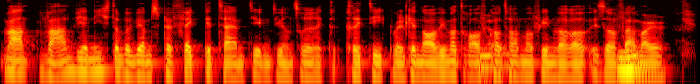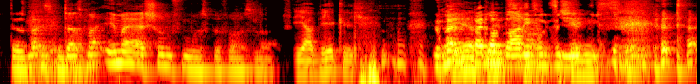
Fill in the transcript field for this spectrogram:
Waren, waren wir nicht, aber wir haben es perfekt getimt, irgendwie unsere Kritik, weil genau wie wir draufgehauen ja. haben, auf ihn war ist er auf mhm. einmal. Dass man, dass man immer erst schimpfen muss, bevor es läuft. Ja, wirklich. bei, bei Lombardi funktioniert nicht. da,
